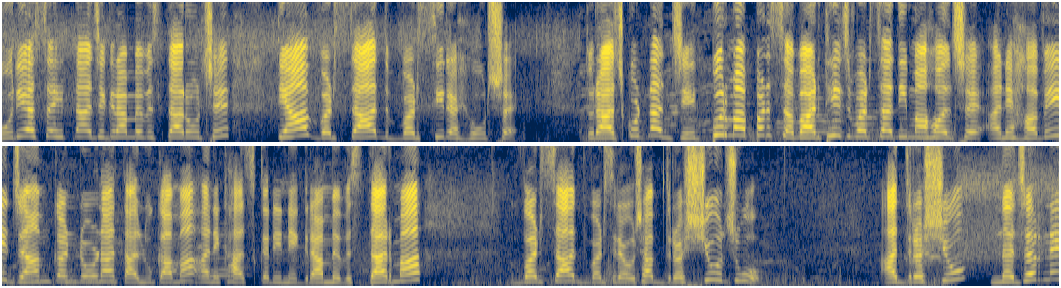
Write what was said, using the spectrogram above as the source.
બોરિયા સહિતના જે ગ્રામ્ય વિસ્તારો છે, ત્યાં વરસાદ વરસી રહ્યો છે. તો રાજકોટના જેતપુરમાં પણ સવારથી જ વરસાદી માહોલ છે અને હવે જામકંડોરણા તાલુકામાં અને ખાસ કરીને ગ્રામ્ય વિસ્તારમાં વરસાદ વરસી રહ્યો છે. આપ દ્રશ્યો જુઓ. આ દ્રશ્યો નજરને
